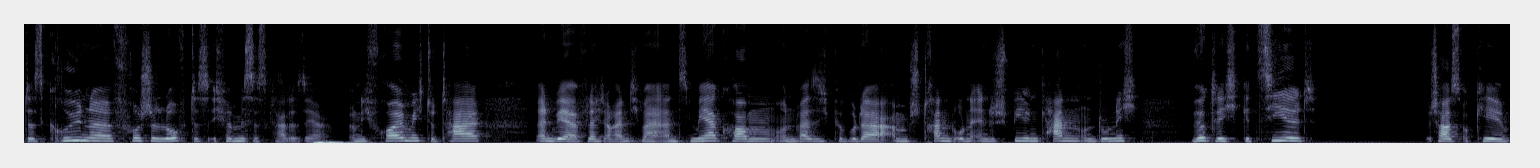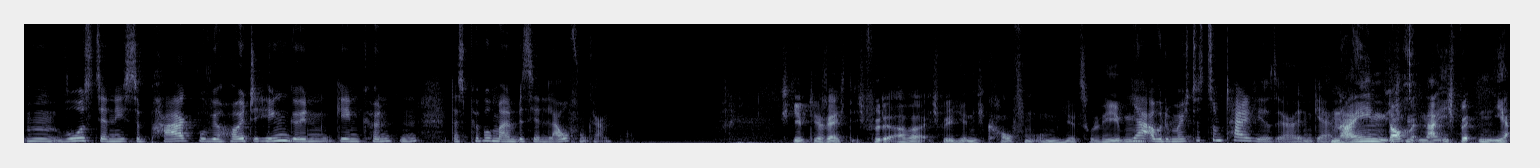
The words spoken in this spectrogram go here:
das grüne, frische Luft, das, ich vermisse es gerade sehr. Und ich freue mich total, wenn wir vielleicht auch endlich mal ans Meer kommen und weiß ich, Pippo da am Strand ohne Ende spielen kann und du nicht wirklich gezielt schaust, okay, hm, wo ist der nächste Park, wo wir heute hingehen gehen könnten, dass Pippo mal ein bisschen laufen kann. Ich gebe dir recht, ich würde aber, ich will hier nicht kaufen, um hier zu leben. Ja, aber du möchtest zum Teil hier sein gerne. Nein, Doch. Ich, nein, ich, will- ja,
